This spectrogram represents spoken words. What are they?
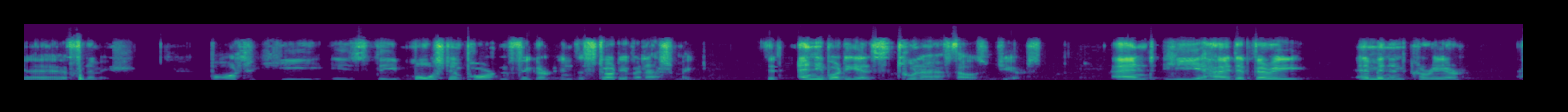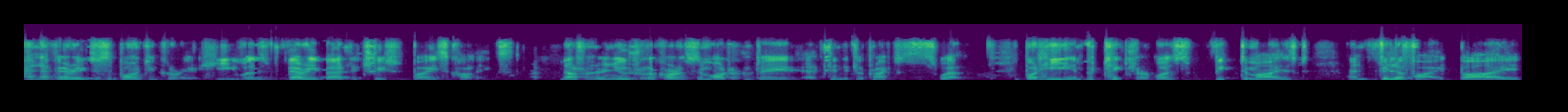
uh, Flemish but he is the most important figure in the study of anatomy that anybody else in two and a half thousand years. And he had a very eminent career and a very disappointing career. He was very badly treated by his colleagues, not an unusual occurrence in modern day uh, clinical practice as well. But he, in particular, was victimized and vilified by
